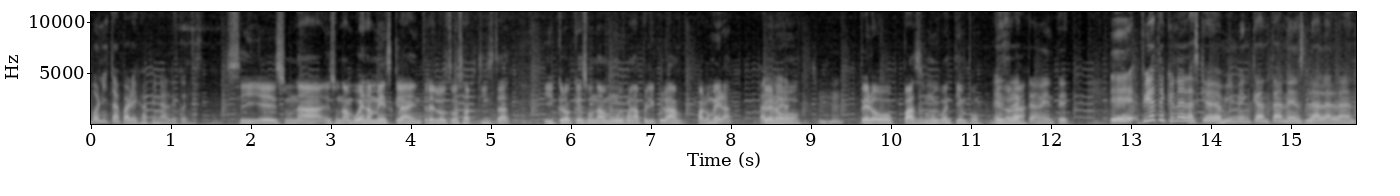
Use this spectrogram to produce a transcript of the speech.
bonita pareja a final de cuentas. Sí, es una, es una buena mezcla entre los dos artistas y creo que es una muy buena película palomera, Palomera. pero Ujú. pero pasas muy buen tiempo viéndola. Exactamente. Eh, fíjate que una de las que a mí me encantan es La La Land.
